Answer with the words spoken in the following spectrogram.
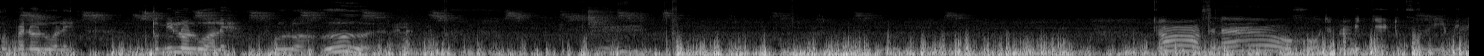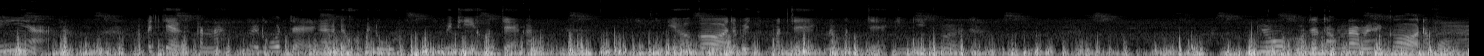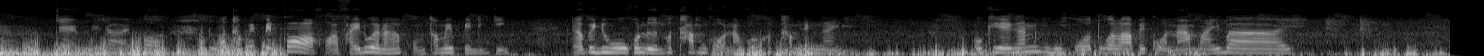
กดไปรัวๆเลย ตัวนี้ รัวๆเลยรัวๆเออมอ๋อเสร็จแล้วโหจะนำไปแจกทุกคนดีไหมเนี่ยเอาไปแจกแล้วกันนะ ไม่รู้ว่าแจกยังไงก็เดี๋ยวเขาไปดูวิธีเขาแจกกัน เดี๋ยวก็จะไปมาแจกนะมาแจกจริงๆด้วย ไม่รู้ผมจะทำได้ไหมก็ถ้าผมแจกไม่ได้ก็ หรือว่า ทำไม่เป็นก็ขออภัยด้วยนะครับ ผมทำไม่เป็นจริง ๆ เดี๋ยวไปดูคนอื่นเขาทำก่อนนะว่าเขาทำยังไง โอเคงั้นผมขอตัวลาไปก่อนนะบายบาย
